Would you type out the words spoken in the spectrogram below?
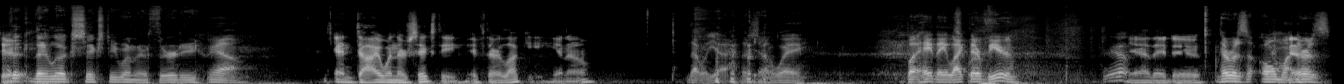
They, they look 60 when they're 30. Yeah, and die when they're 60 if they're lucky, you know? that would yeah. There's no way. But hey, they like their beer. Yeah, Yeah, they do. There was oh my, Yeah. there was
